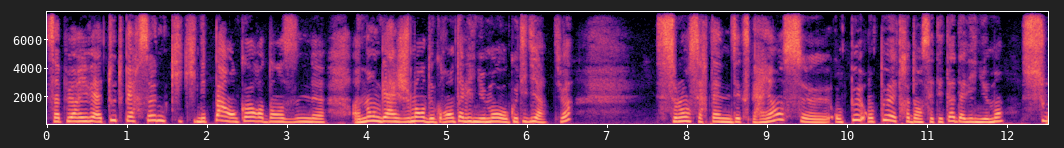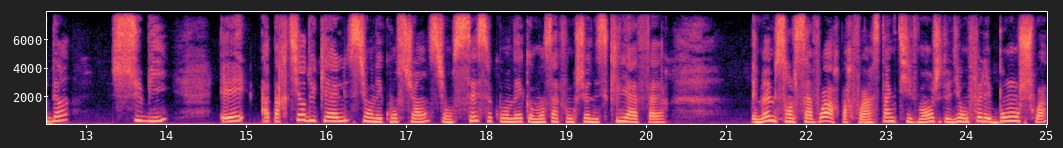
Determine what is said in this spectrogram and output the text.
ça peut arriver à toute personne qui, qui n'est pas encore dans un engagement de grand alignement au quotidien, tu vois. Selon certaines expériences, euh, on, peut, on peut être dans cet état d'alignement soudain, subi, et à partir duquel, si on est conscient, si on sait ce qu'on est, comment ça fonctionne et ce qu'il y a à faire, et même sans le savoir, parfois instinctivement, je te dis, on fait les bons choix,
